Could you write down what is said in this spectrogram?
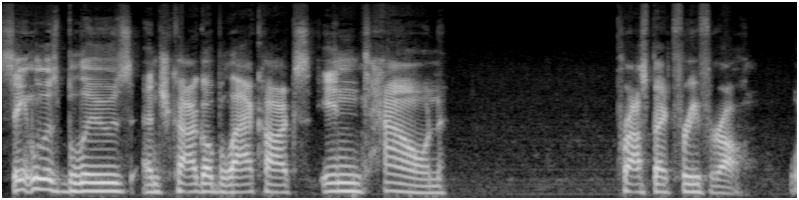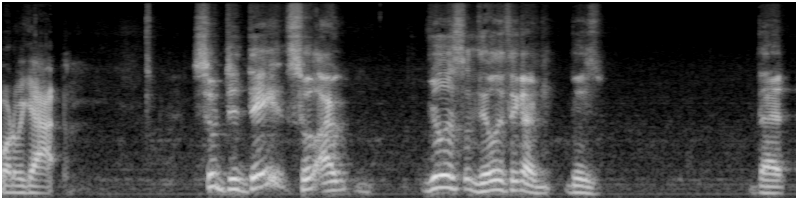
St. Louis Blues and Chicago Blackhawks in town. Prospect free for all. What do we got? So did they? So I realized the only thing I was that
